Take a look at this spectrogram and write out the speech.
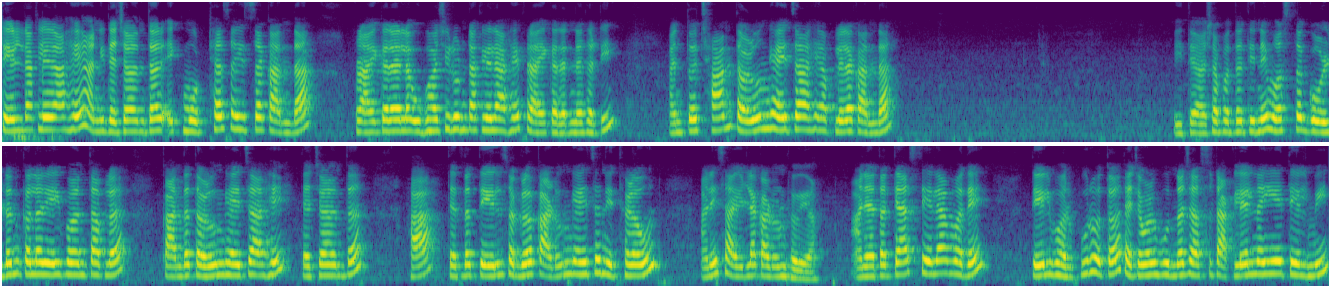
तेल टाकलेलं आहे आणि त्याच्यानंतर एक मोठ्या साईजचा कांदा फ्राय करायला उभा चिरून टाकलेला आहे फ्राय करण्यासाठी. आणि तो छान तळून घ्यायचा आहे आपल्याला कांदा. इथे अशा पद्धतीने मस्त गोल्डन कलर येईपर्यंत आपला कांदा तळून घ्यायचा आहे. त्याच्यानंतर हा त्यातलं तेल सगळं काढून घ्यायचं निथळवून आणि साईडला काढून ठेवूया. आणि आता त्याच तेलामध्ये तेल भरपूर होतं. त्याच्यामुळे पुन्हा जास्त टाकलेलं नाही आहे तेल मी.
